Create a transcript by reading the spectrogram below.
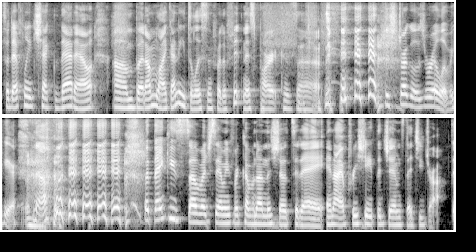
So definitely check that out. Um, but I'm like, I need to listen for the fitness part because uh, the struggle is real over here. No, but thank you so much, Sammy, for coming on the show today, and I appreciate the gems that you dropped.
